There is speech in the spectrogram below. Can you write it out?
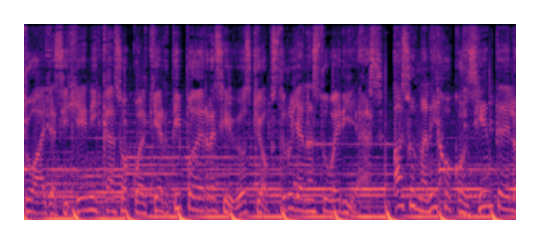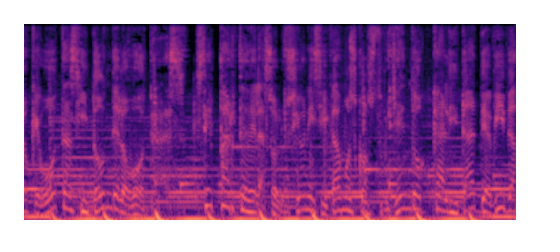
toallas higiénicas o cualquier tipo de residuos que obstruyan las tuberías. Haz un manejo consciente de lo que botas y dónde lo botas. Sé parte de la solución y sigamos construyendo calidad de vida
